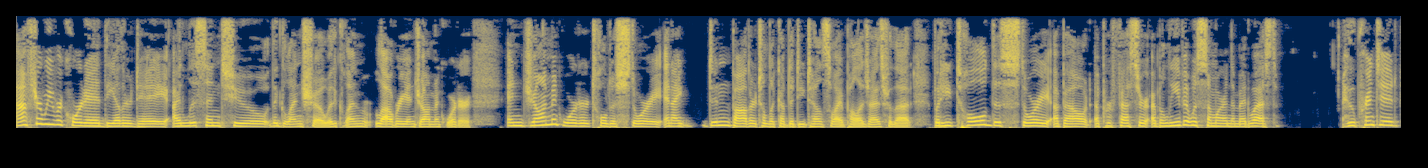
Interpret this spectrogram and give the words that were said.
after we recorded the other day, I listened to the Glenn show with Glenn Loury and John McWhorter. And John McWhorter told a story, and I didn't bother to look up the details, so I apologize for that. But he told this story about a professor, I believe it was somewhere in the Midwest, who printed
